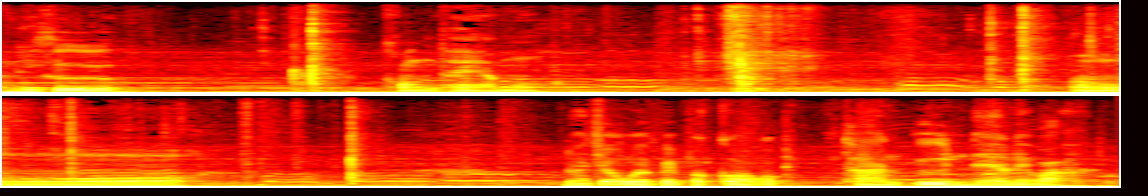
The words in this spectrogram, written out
อันนี้คือ ของแถมอ๋อ น่าจะเอาไว้ไปประกอบกับฐานอื่นแน่เลยว่ะจะ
